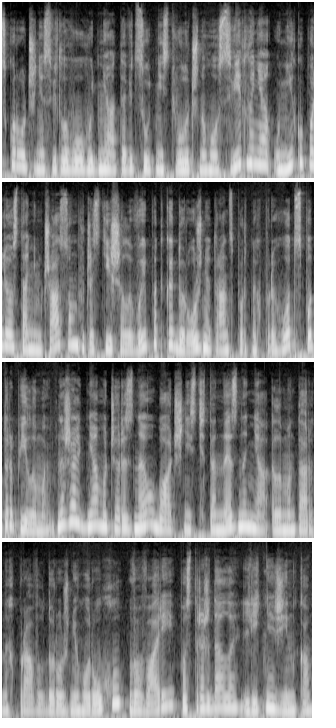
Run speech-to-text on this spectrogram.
скорочення світлового дня та відсутність вуличного освітлення у Нікополі останнім часом почастішали випадки дорожньо-транспортних пригод з потерпілими. На жаль, днями через необачність та незнання елементарних правил дорожнього руху в аварії постраждала літня жінка.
